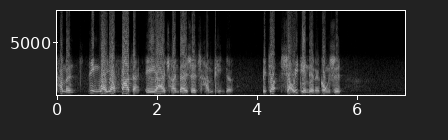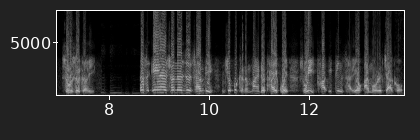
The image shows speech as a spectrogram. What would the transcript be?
他们另外要发展 AI 穿戴式产品的比较小一点点的公司，是不是可以？但是 AI 穿戴式产品，你就不可能卖的太贵，所以它一定采用安摩的架构，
